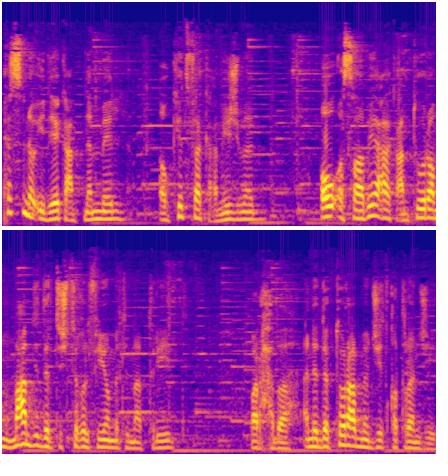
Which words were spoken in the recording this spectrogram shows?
تحس إنه إيديك عم تنمل أو كتفك عم يجمد أو أصابعك عم تورم وما عم تقدر تشتغل فيهم مثل ما بتريد؟ مرحبا أنا الدكتور عبد المجيد قطرنجي.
